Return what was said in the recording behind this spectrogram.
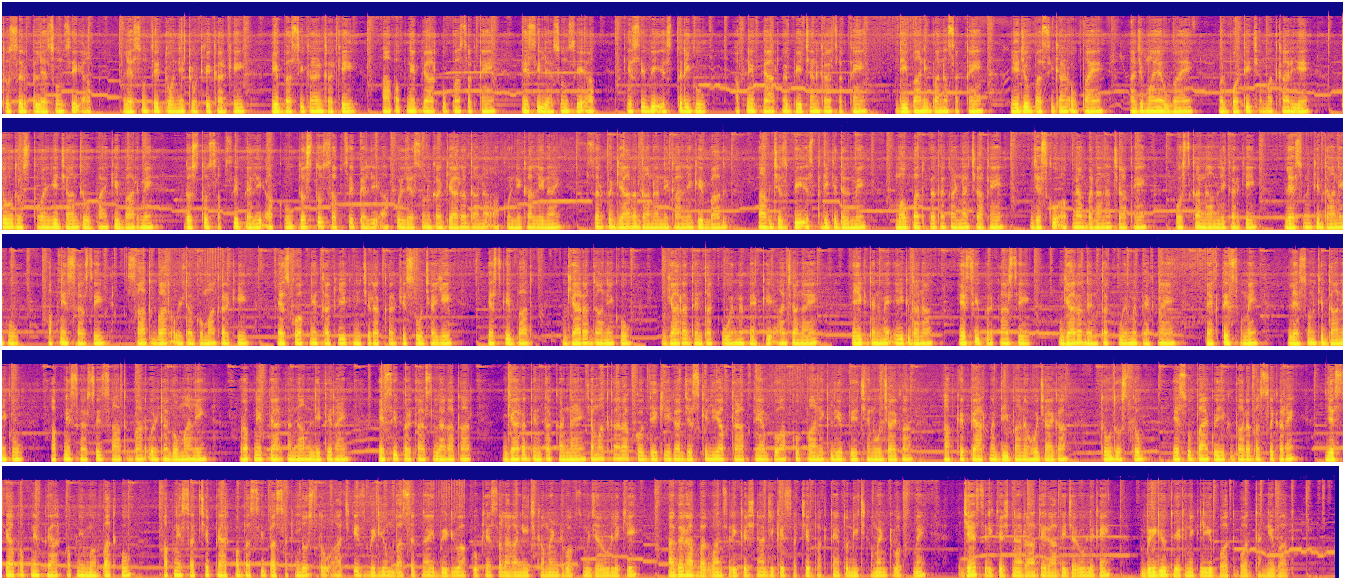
तो सिर्फ़ लहसुन से आप, लहसुन से टोने टोटके करके, ये बसीकरण करके आप अपने प्यार को पा सकते हैं। इसी लहसुन से आप किसी भी स्त्री को अपने प्यार में बेचैन कर सकते हैं, दीवानी बना सकते हैं। ये जो बसीकरण उपाय आजमाया हुआ है और बहुत ही चमत्कारी है। तो दोस्तों, ये जानते उपाय के बारे में दोस्तों, सबसे पहले आपको दोस्तों, सबसे पहले आपको लहसुन का ग्यारह दाना आपको निकाल लेना है। सिर्फ़ ग्यारह दाना निकालने के बाद आप जिस भी स्त्री के दिल में मोहब्बत पैदा करना चाहते हैं, जिसको अपना बनाना चाहते हैं, उसका नाम लेकर के लहसुन के दाने को अपने सर से सात बार उल्टा घुमा करके इसको अपने तकिए के नीचे रख कर के सो जाइए। इसके बाद ग्यारह दाने को ग्यारह दिन तक कुएँ में फेंक के आ जाना है। एक दिन में एक दाना इसी प्रकार से ग्यारह दिन तक कुएँ में फेंकना है। फेंकते समय लहसुन के दाने को अपने सर से सात बार उल्टा घुमा लें और अपने प्यार का नाम लेते रहें। इसी प्रकार से लगातार ग्यारह दिन तक करना है। चमत्कार आप खुद देखिएगा, जिसके लिए आप तड़पते हैं, वो आपको पाने के लिए बेचैन हो जाएगा, आपके प्यार में दीवाना हो जाएगा। तो दोस्तों, इस उपाय को एक बार अवश्य करें, जिससे आप अपने प्यार को, अपनी मोहब्बत को अपने सच्चे प्यार को बस ही बच सकें। दोस्तों, आज के इस वीडियो में बस इतना ही। वीडियो आपको कैसा लगा नीचे कमेंट बॉक्स में ज़रूर लिखिए। अगर आप भगवान श्री कृष्णा जी के सच्चे भक्त हैं तो नीचे कमेंट बॉक्स में जय श्री कृष्णा राधे राधे ज़रूर लिखें। वीडियो देखने के लिए बहुत बहुत धन्यवाद।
